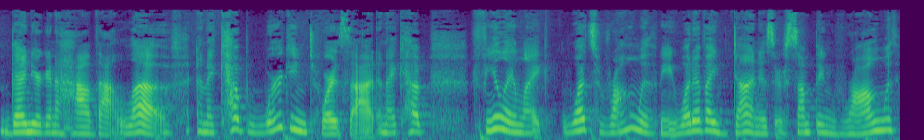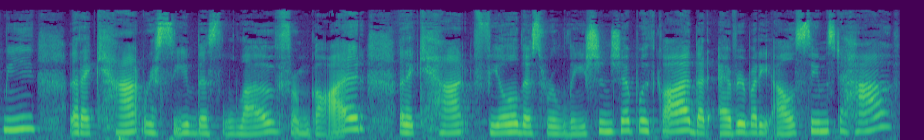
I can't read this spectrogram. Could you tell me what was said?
then you're gonna have that love. And I kept working towards that, and I kept feeling like, what's wrong with me? What have I done? Is there something wrong with me that I can't receive this love from God? That I can't feel this relationship with God that everybody else seems to have?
